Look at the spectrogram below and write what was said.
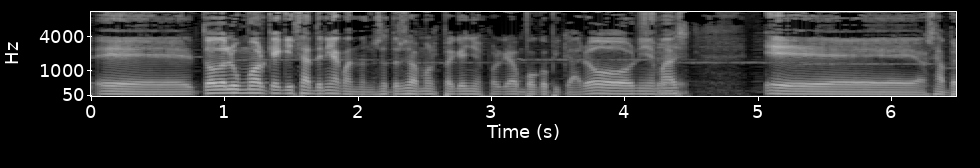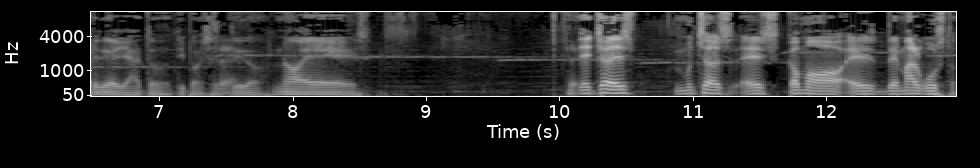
Eh, todo el humor que quizá tenía cuando nosotros éramos pequeños porque era un poco picarón y demás eh, o sea ha perdido ya todo tipo de sentido. No es de hecho es muchos es como es de mal gusto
